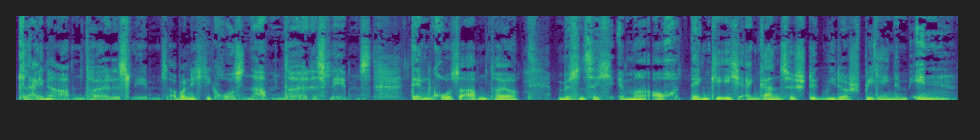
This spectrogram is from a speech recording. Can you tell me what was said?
kleine Abenteuer des Lebens, aber nicht die großen Abenteuer des Lebens. Denn große Abenteuer müssen sich immer auch, denke ich, ein ganzes Stück widerspiegeln im Innen.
